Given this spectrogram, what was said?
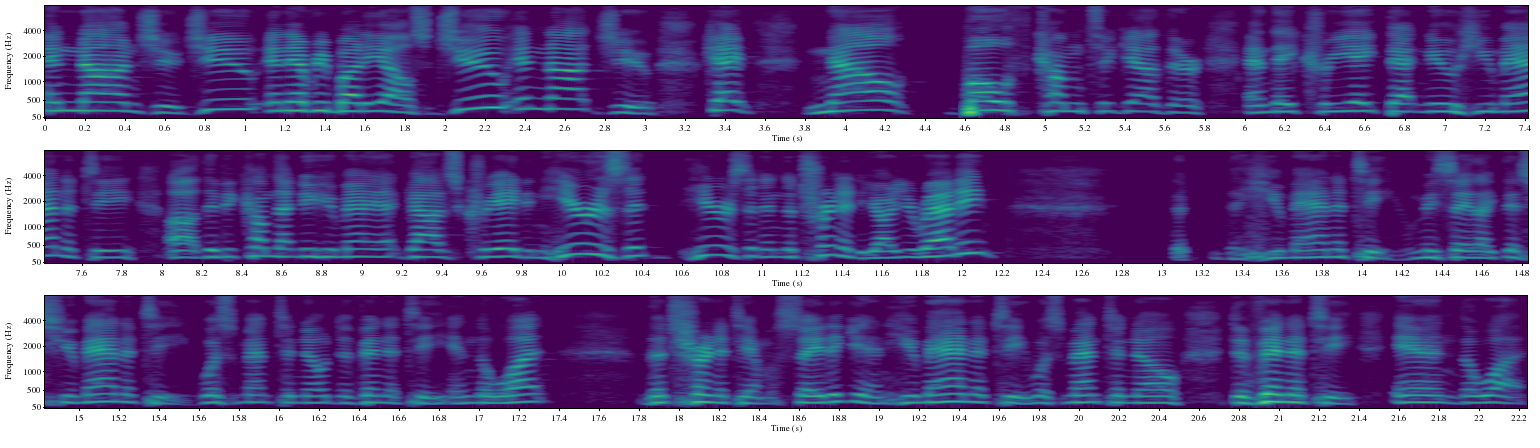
and non Jew, Jew and everybody else, Jew and not Jew. Okay? Now, both come together and they create that new humanity. Uh, they become that new humanity that God's created. And here is it, here is it in the Trinity. Are you ready? The, the humanity, let me say like this humanity was meant to know divinity in the what? The Trinity. I'm gonna say it again. Humanity was meant to know divinity in the what?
